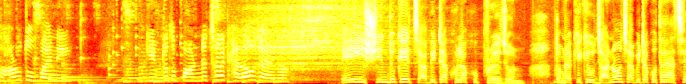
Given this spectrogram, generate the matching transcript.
তারও তো উপায় নেই। গেমটা তো পান্ডা ছাড়া খেলাও যায় না। এই সিন্ধুকে চাবিটা খোলা খুব প্রয়োজন। তোমরা কি কেউ জানো চাবিটা কোথায় আছে?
